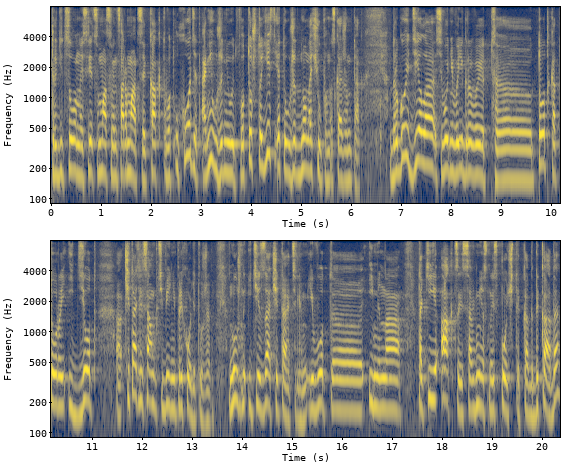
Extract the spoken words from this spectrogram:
традиционные средства массовой информации как-то вот уходят, они уже не уйдут. Вот то, что есть, это уже дно нащупано, скажем так. Другое дело, сегодня выигрывает э, тот, который который идет... А, читатель сам к тебе не приходит уже. Нужно идти за читателем. И вот э, именно такие акции совместные с почтой, как «Декада»,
